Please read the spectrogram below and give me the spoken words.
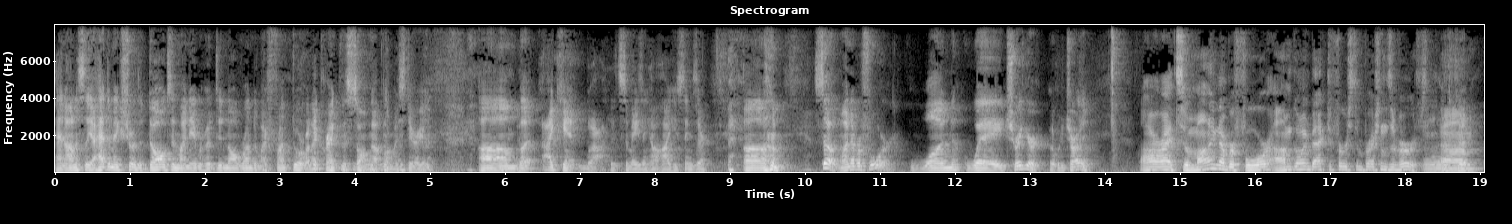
And honestly, I had to make sure the dogs in my neighborhood didn't all run to my front door when I cranked this song up on my stereo. Um, but I can't. Wow, it's amazing how high he sings there. Um, so, my number four, One Way Trigger. Over to Charlie. All right, so my number four, I'm going back to First Impressions of Earth, um,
